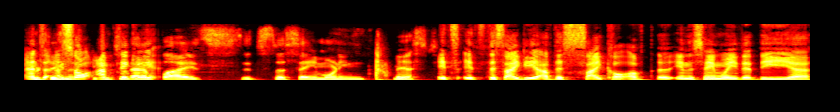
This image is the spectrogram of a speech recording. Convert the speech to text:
And so, so I'm so thinking that implies it's the same morning mist. It's it's this idea of this cycle of uh, in the same way that the uh,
